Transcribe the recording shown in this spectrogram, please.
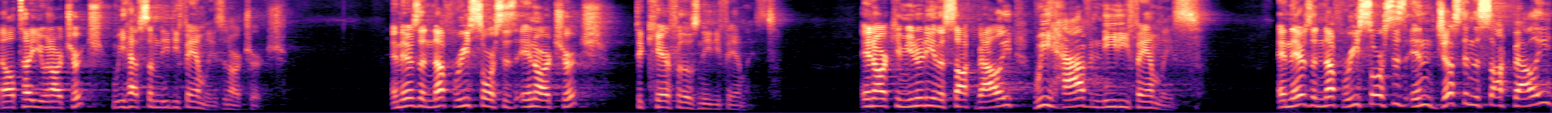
And I'll tell you, in our church, we have some needy families in our church. And there's enough resources in our church to care for those needy families. In our community in the Sauk Valley, we have needy families. And there's enough resources in just in the Sauk Valley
